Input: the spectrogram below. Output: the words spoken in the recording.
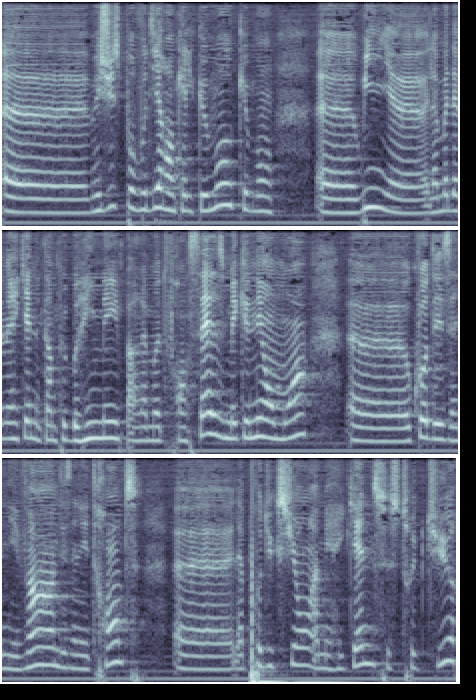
mais juste pour vous dire en quelques mots que bon, euh, oui, euh, la mode américaine est un peu brimée par la mode française, mais que néanmoins, euh, au cours des années 20, des années 30, la production américaine se structure,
